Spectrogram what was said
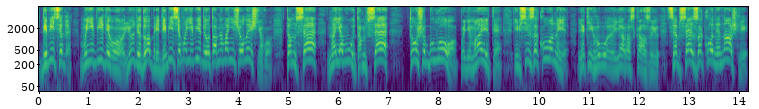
Дивіться мої відео, люди добрі, дивіться мої відео, там нема нічого лишнього. Там все наяву, там все то, що було, понімаєте? І всі закони, які я розказую, це все закони наші,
